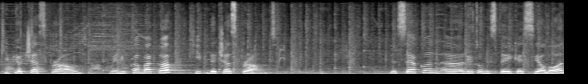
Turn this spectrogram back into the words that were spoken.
keep your chest round. When you come back up, keep the chest round. The second uh, little mistake I see a lot,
